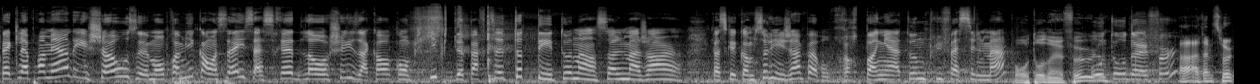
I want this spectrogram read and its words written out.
Fait que la première des choses, euh, mon premier conseil, ça serait de lâcher les accords compliqués puis de partir toutes tes tunes en sol majeur parce que comme ça les gens peuvent repogner la tune plus facilement Autour d'un feu. autour d'un feu. Ah, attends un petit peu.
